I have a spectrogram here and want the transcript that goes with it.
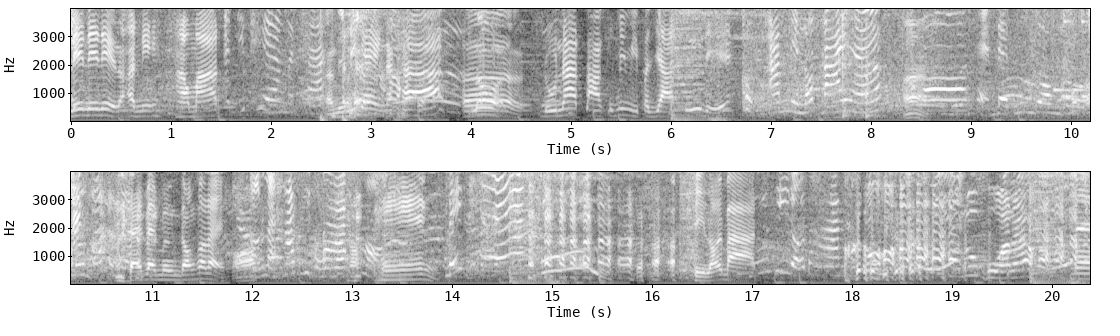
นี่นี่นี่แล้วอันนี้ฮามาสอันนี้แพงนะคะ อันนี้อันนี้แพงนะคะเอเลิอศดูหน้าตากูไม่มีปัญญาซื้อเด๋หกอันเนี่ยลดได้นะอ่าก็แสนแบบมุงดองทุกอันแต่แบนมึงดองเท่าไหร่อ๋อสองร้อยห้าสิบบาทหอแพง ไม่แพง400 บาท ดูสี่ร้อยบาท ลูกผัวแล้ว แม่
